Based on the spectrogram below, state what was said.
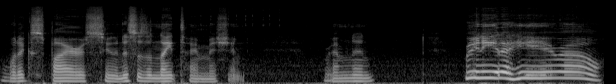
What expires soon? This is a nighttime mission. Remnant. We need a hero!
